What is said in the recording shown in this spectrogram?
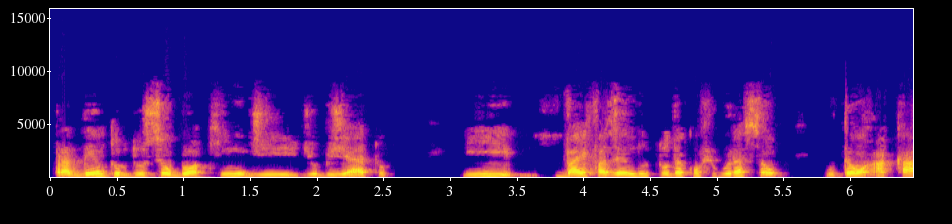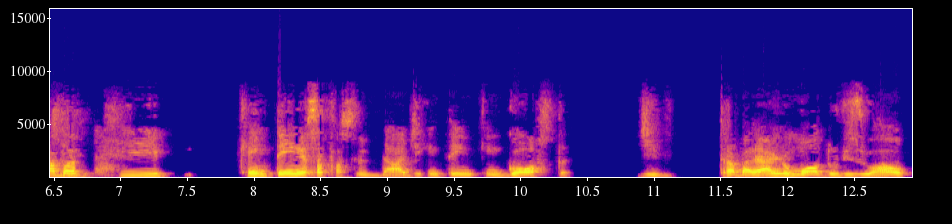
para dentro do seu bloquinho de, de objeto e vai fazendo toda a configuração. Então acaba Sim. que quem tem essa facilidade, quem tem, quem gosta de trabalhar no modo visual,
